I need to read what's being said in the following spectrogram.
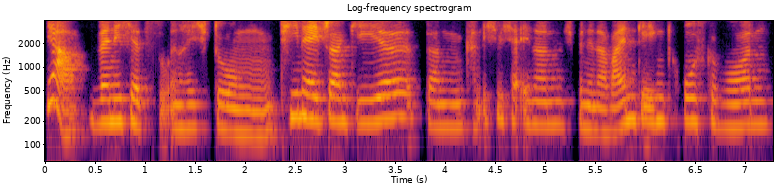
ja, wenn ich jetzt so in Richtung Teenager gehe, dann kann ich mich erinnern, ich bin in der Weingegend groß geworden.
